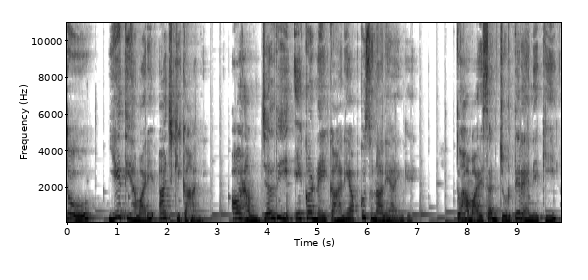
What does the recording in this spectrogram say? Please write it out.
तो ये थी हमारी आज की कहानी और हम जल्दी ही एक और नई कहानी आपको सुनाने आएँगे। तो हमारे साथ जुड़ते रहने की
